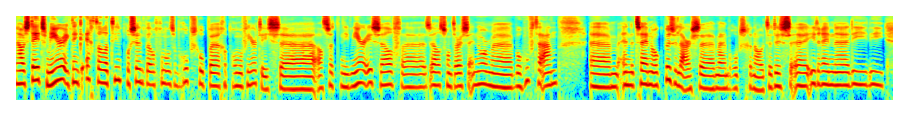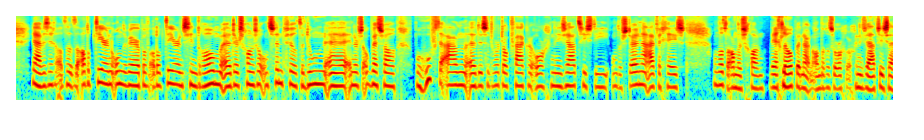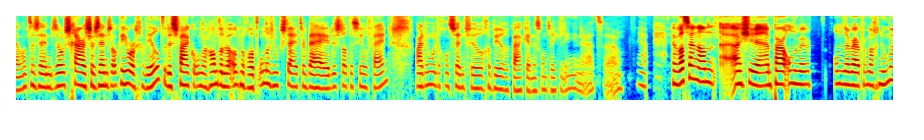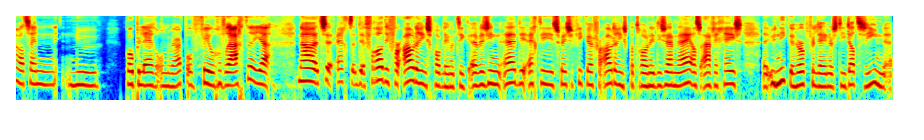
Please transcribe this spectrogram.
Nou, steeds meer. Ik denk echt wel dat 10% van onze beroepsgroep uh, gepromoveerd is. Uh, als het niet meer is zelf, uh, zelfs, want er is een enorme behoefte aan. Um, en het zijn ook puzzelaars, mijn beroepsgenoten. Dus iedereen die, die, ja, we zeggen altijd adopteer een onderwerp of adopteer een syndroom. er is gewoon zo ontzettend veel te doen. en er is ook best wel behoefte aan. dus het wordt ook vaker organisaties die ondersteunen AVG's. Omdat we anders gewoon weglopen en naar een andere zorgorganisatie zijn. Want we zijn zo schaars, er zijn dus ook heel erg gewild. Dus vaak onderhandelen we ook nog wat onderzoekstijd erbij. Dus dat is heel fijn. Maar er moet nog ontzettend veel gebeuren qua kennisontwikkeling inderdaad. Uh, ja. En wat zijn dan, als je een paar onderwerp, onderwerpen mag noemen, wat zijn nu populaire onderwerp of veel gevraagde? Ja. Nou, het is echt vooral die verouderingsproblematiek. Uh, we zien uh, die, echt die specifieke verouderingspatronen. Die zijn wij als AVG's uh, unieke hulpverleners die dat zien.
